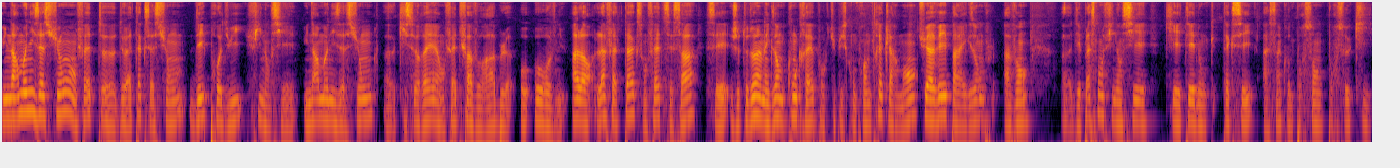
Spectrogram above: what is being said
une harmonisation en fait euh, de la taxation des produits financiers, une harmonisation qui serait en fait favorable aux hauts revenus. Alors la flat tax en fait c'est ça, c'est je te donne un exemple concret pour que tu puisses comprendre très clairement. Tu avais par exemple avant des placements financiers qui était donc taxé à 50% pour ceux qui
